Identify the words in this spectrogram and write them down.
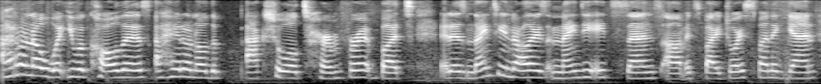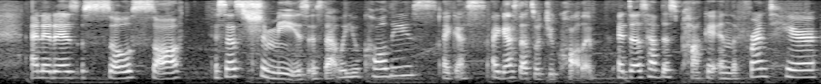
I don't know what you would call this. I don't know the actual term for it, but it is $19.98. Um, it's by Joyspun again, and it is so soft. It says chemise. Is that what you call these? I guess I guess that's what you call it. It does have this pocket in the front here,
